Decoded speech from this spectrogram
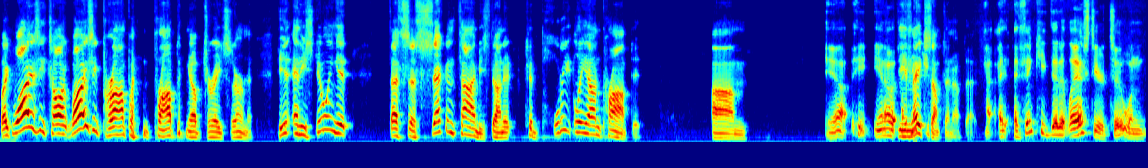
Like, why is he talking? Why is he prompting prompting up Trey Sermon? He and he's doing it. That's the second time he's done it completely unprompted. Um, yeah, he, you know, do you make something of that? I, I think he did it last year too. When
